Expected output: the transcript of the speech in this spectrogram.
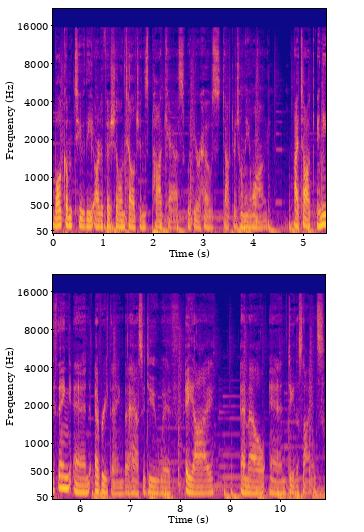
Welcome to the Artificial Intelligence Podcast with your host, Dr. Tony Hoang. I talk anything and everything that has to do with AI, ML, and data science.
